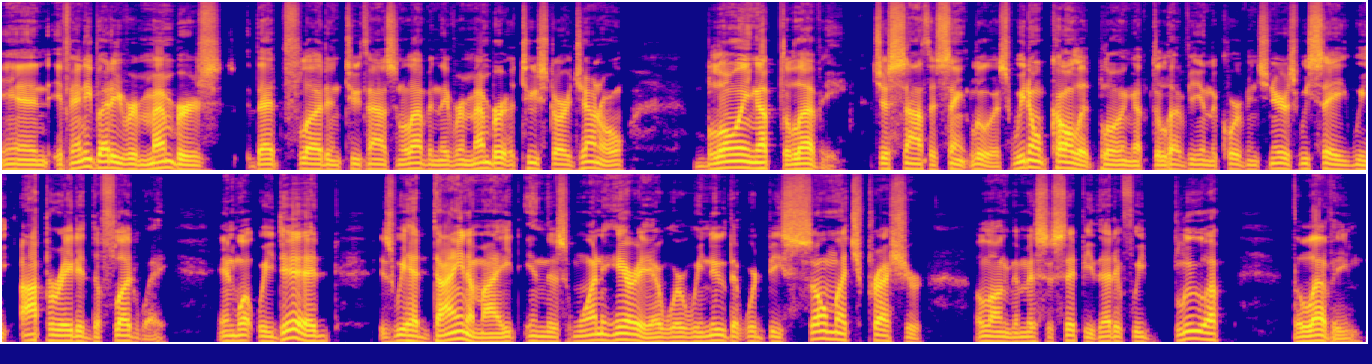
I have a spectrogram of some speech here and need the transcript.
and if anybody remembers that flood in 2011, they remember a two-star general blowing up the levee just south of St. Louis. We don't call it blowing up the levee in the Corps of Engineers. We say we operated the floodway. And what we did is we had dynamite in this one area where we knew that would be so much pressure along the Mississippi that if we blew up the levee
